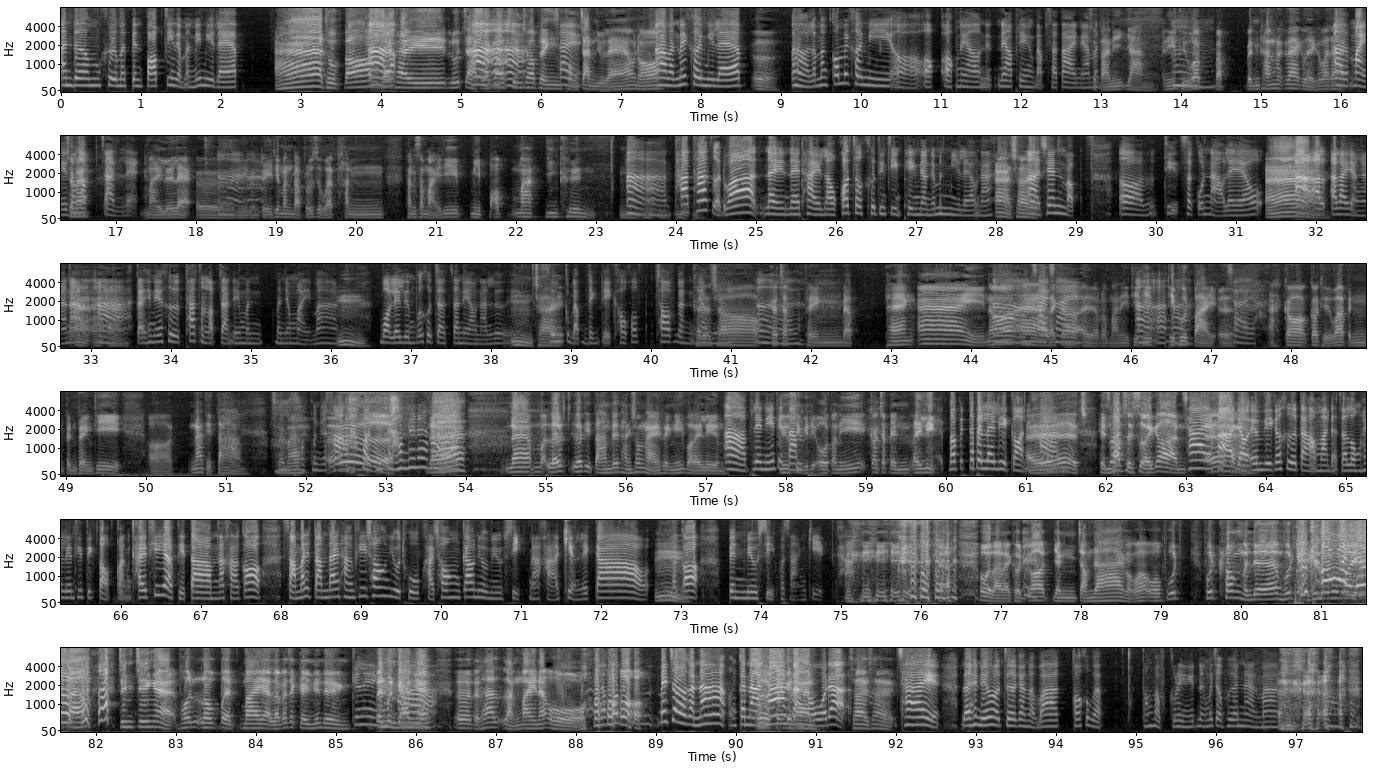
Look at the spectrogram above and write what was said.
อันเดิมคือมันเป็นป๊อปจริงแต่มันไม่มีแรป อ่าถูกต้องอ่าแล้ถ้าวใครรู้จักอ่าแล้วก็อ่าชื่นชอบเพลงใช่ ของจันอยู่แล้วเนาะอ่ามันไม่เคยมีแรปเอออ่าแล้วมันก็ไม่เคยมีเอ่อออกออกแนวแนวเพลงแบบสไตล์เนี้ยสมัน ไตล์นี้ยังอันนี้ถือว่าแบบเป็นครั้งแรกๆเลยก็ว่าได้อ่าใหม่ใช่สำไหมหรับจันแหละ ใหม่เลยแหละเอออานี่ดนตรีที่มันแบบรู้สึกว่าทันทันสมัยที่มีป๊อปมากยิ่งขึ้นม อ่าอ่าถ้าถ้าเกิดว่าในในไทยเราก็จะคือจริง ๆ เพลงแนวเนี้ยมันมีแล้วนะ อ่าใช่อ่าเช่นแบบเอ่อที่สกลหนาวแล้วอ่าอ่าอะอะไรอย่างนั้นอะอ่าอ่าอ่าอ่าแต่ทีนี้คือถ้าสำหรับจันเองมันมันยังใหม่มากอืมบอกเลยลืมก็คือจะจะแนวนั้นเลยอืมใช่ซึ่งแบบเด็กๆเขาก็ชอบกันเขาแนวจะนี้ชอบเออก็จะเพลงแบบ แพงอ้ายเนาะอ่าอ่าใช่แล้วก็ใช่เออประมาณนี้ที่ที่อ่าอ่าที่พูดไปเออใช่ค่ะ อะก็ก็ถือว่าเป็นเป็นเพลงที่เอ่อน่าติดตามใช่ไหมขอบคุณค่ะเออ ฝากติดตามด้วยนะคะ นะนะแล้วแล้วติดตามได้ทางช่องไหนเพลงนี้บอกอะไรลืมอ่าเพลงนี้ติดมิวตามสิกวิดีโอตอนนี้ก็จะเป็นไลลิกจะเป็นไลลิกก่อนเอค่ะ อเห็นภาพสวยๆก่อนใช่ค่ะออเดี๋ยว MV ก็คือตามมาเดี๋ยวจะลงให้เล่นที่ TikTok ก่อน ใครที่อยากติดตามนะคะ ก็สามารถติดตามได้ทั้งที่ช่อง YouTube ค่ะ ช่อง 9 New Music นะคะ เขียนเลข9แล้วก็เป็น Music ภาษาอังกฤษค่ะโอ้หลายๆคนก็ยังจำได้บอกว่าโอ้พูดพูดคล่องเหมือนเดิม พูดเก่งขึ้นคล่องเหมืด้วอยนเดิมซ้ำ จริง ๆ อะพอเราเปิดไมค์อะเราก็จะเกรงนิดนึงเกรงเป็นเหมือนกันไงค่ะ เออแต่ถ้าหลังไมค์นะโอ้โหแล้วก็ไม่เจอกันหน้ากันนานเออมากเจอกันแต่นานโน้ตอะ ใช่ใช่ ใช่ แล้วทีนี้เราเจอกันแบบว่าก็คือแบบ ต้องแบบเกรงนิดนึงไม่เจอเพื่อนนานมาก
